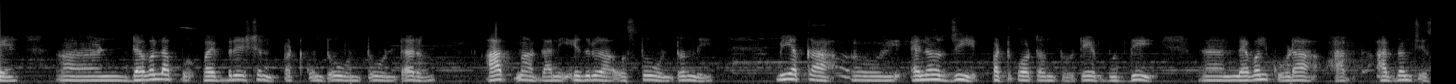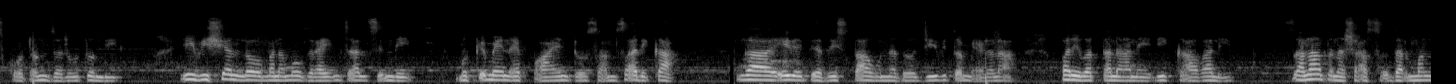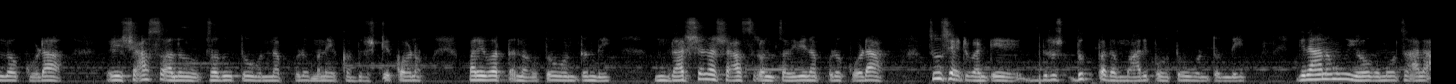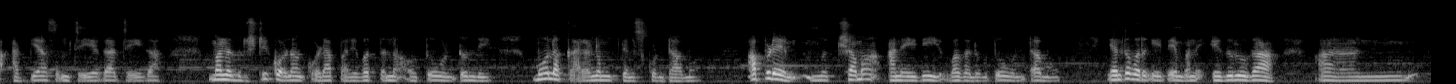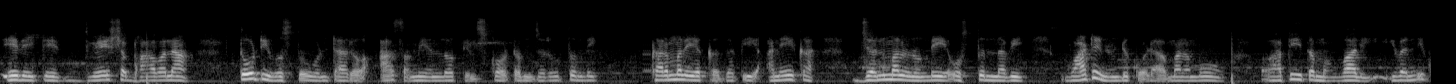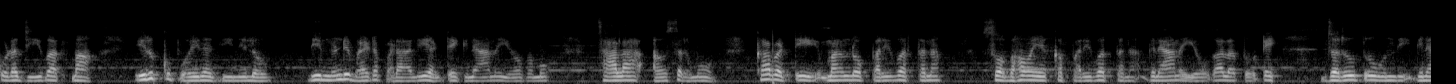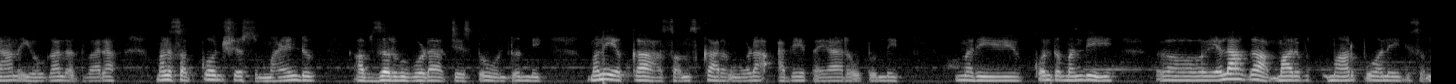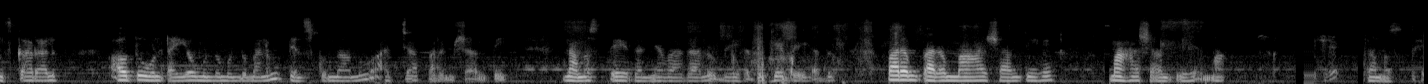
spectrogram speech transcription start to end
డెవలప్ వైబ్రేషన్ పట్టుకుంటూ ఉంటూ ఉంటారు. ఆత్మ దాని ఎదురుగా వస్తూ ఉంటుంది. మీ యొక్క ఎనర్జీ పట్టుకోవటంతో బుద్ధి లెవెల్ కూడా అర్థం చేసుకోవటం జరుగుతుంది. ఈ విషయంలో మనము గ్రహించాల్సింది ముఖ్యమైన పాయింట్ సంసారికగా ఏదైతే రిస్తా ఉన్నదో జీవితం ఎడల పరివర్తన అనేది కావాలి. సనాతన శాస్త్ర ధర్మంలో కూడా ఈ శాస్త్రాలు చదువుతూ ఉన్నప్పుడు మన యొక్క దృష్టికోణం పరివర్తన అవుతూ ఉంటుంది. దర్శన శాస్త్రం చదివినప్పుడు కూడా చూసేటువంటి దృష్ దృక్పథం మారిపోతూ ఉంటుంది. జ్ఞానము యోగము చాలా అభ్యాసం చేయగా చేయగా మన దృష్టికోణం కూడా పరివర్తన అవుతూ ఉంటుంది. మూల కారణం తెలుసుకుంటాము. అప్పుడే క్షమ అనేది ఇవ్వగలుగుతూ ఉంటాము. ఎంతవరకు అయితే మన ఎదురుగా ఏదైతే ద్వేష భావన తోటి వస్తూ ఉంటారో ఆ సమయంలో తెలుసుకోవటం జరుగుతుంది. కర్మల యొక్క గతి అనేక జన్మల నుండి వస్తున్నవి. వాటి నుండి కూడా మనము అతీతం అవ్వాలి. ఇవన్నీ కూడా జీవాత్మ ఇరుక్కుపోయిన దీనిలో. దీని నుండి బయటపడాలి అంటే జ్ఞాన యోగము చాలా అవసరము. కాబట్టి మనలో పరివర్తన స్వభావం యొక్క పరివర్తన జ్ఞాన యోగాలతోటే జరుగుతూ ఉంది. జ్ఞాన యోగాల ద్వారా మన సబ్కాన్షియస్ మైండ్ అబ్జర్వ్ కూడా చేస్తూ ఉంటుంది. మన యొక్క సంస్కారం కూడా అదే తయారవుతుంది. మరి కొంతమంది ఎలాగా మార్పు మార్పు అనేది సంస్కారాలు అవుతూ ఉంటాయో ముందు ముందు మనం తెలుసుకుందాము. అచ్చా పరం శాంతి. నమస్తే ధన్యవాదాలు. బేహదుకే బేహదు పరం పరం మహాశాంతి హే మహాశాంతి హే మా నమస్తే.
